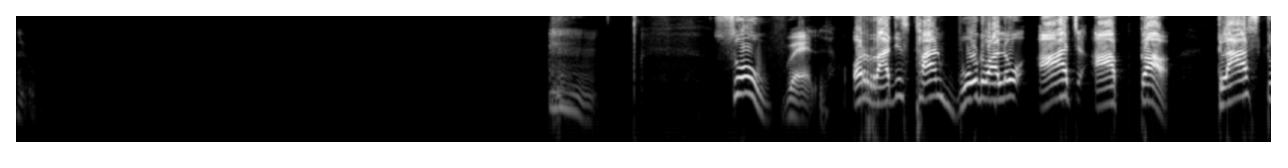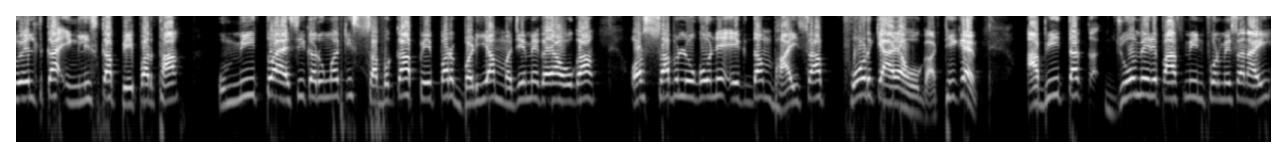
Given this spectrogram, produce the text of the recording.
hello so well और राजस्थान बोर्ड वालों, आज आपका क्लास ट्वेल्थ का इंग्लिश का पेपर था। उम्मीद तो ऐसी करूँगा कि सबका पेपर बढ़िया मज़े में गया होगा और सब लोगों ने एकदम भाई साहब फोड़ के आया होगा, ठीक है? अभी तक जो मेरे पास में इंफॉर्मेशन आई,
